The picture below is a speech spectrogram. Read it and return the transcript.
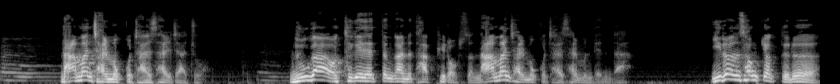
음, 나만 잘 먹고 잘 살자죠. 음, 누가 어떻게 됐든 간에 다 필요 없어. 나만 잘 먹고 잘 살면 된다. 이런 성격들은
